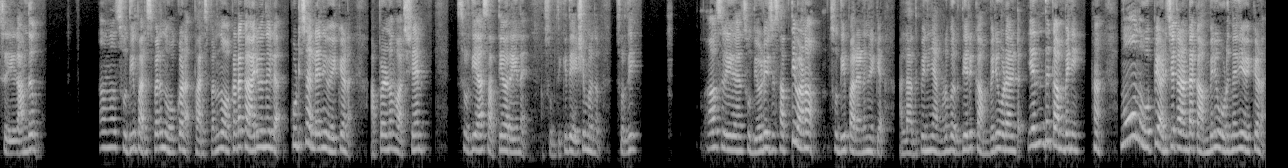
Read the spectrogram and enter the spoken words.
ശ്രീകാന്ത് സുധി പരസ്പരം നോക്കുകയാണ് പരസ്പരം നോക്കേണ്ട കാര്യമൊന്നുമില്ല. കുടിച്ചല്ലേന്ന് ചോദിക്കുകയാണ് അപ്പോഴാണ് വർഷം ശ്രുതി ആ സത്യം അറിയുന്നത് ശ്രുതിക്ക് ദേഷ്യം വന്നു. ശ്രുതി ആ ശ്രീ ശ്രുതിയോട് ചോദിച്ചു സത്യമാണോ ശ്രുതി പറയണമെന്ന് ചോദിക്കുക അല്ല അത് പിന്നെ ഞങ്ങൾ വെറുതെ ഒരു കമ്പനി ഓടാനായിട്ട് എന്ത് കമ്പനി? മൂന്ന് കുപ്പി അടിച്ചിട്ടാണ് കമ്പനി കൂടുന്നതെന്ന് ചോദിക്കണം.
